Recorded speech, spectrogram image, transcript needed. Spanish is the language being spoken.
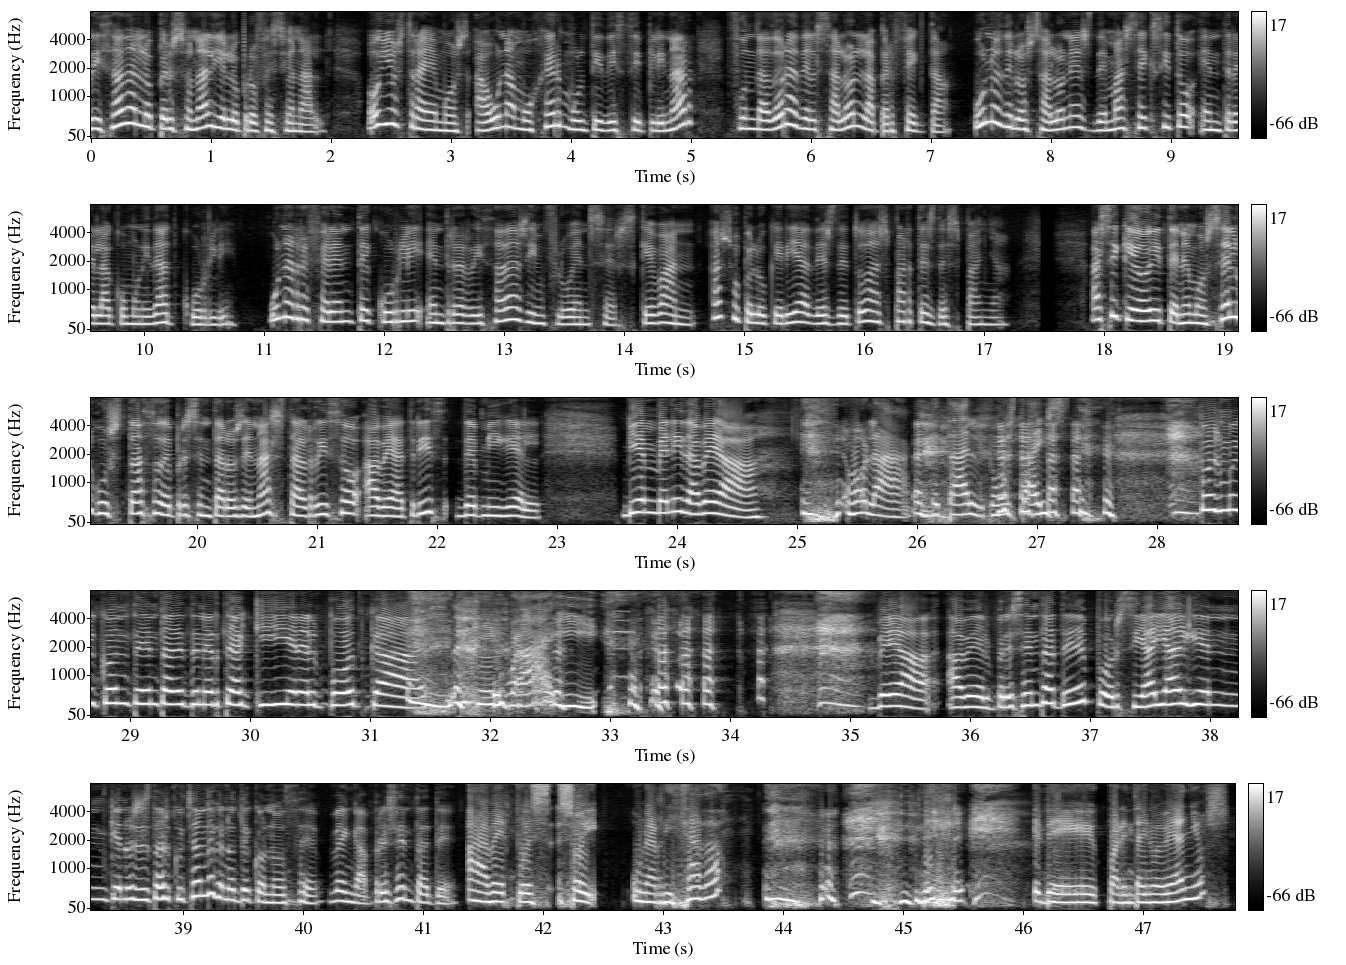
Rizada en lo personal y en lo profesional. Hoy os traemos a una mujer multidisciplinar, fundadora del Salón La Perfecta, uno de los salones de más éxito entre la comunidad curly. Una referente curly entre rizadas influencers que van a su peluquería desde todas partes de España. Así que hoy tenemos el gustazo de presentaros en Hasta el Rizo a Beatriz de Miguel. Bienvenida, Bea. Hola, ¿qué tal? ¿Cómo estáis? Pues muy contenta de tenerte aquí en el podcast. ¡Qué guay! Vea, a ver, preséntate por si hay alguien que nos está escuchando que no te conoce. Venga, preséntate. A ver, pues soy una rizada de, de 49 años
